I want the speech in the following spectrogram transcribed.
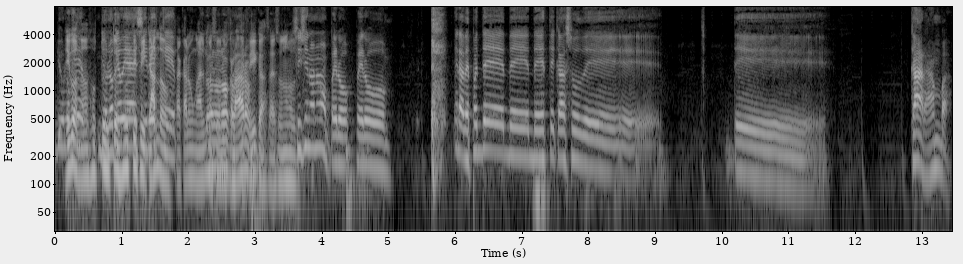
yo lo Digo, que, no, yo lo que estoy voy a decir es justificando que sacar un arma, No, eso no, no, claro. justifica, o sea, eso no Sí, sí, no, no, no, pero, pero mira, después de, de, de este caso de, de, caramba,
